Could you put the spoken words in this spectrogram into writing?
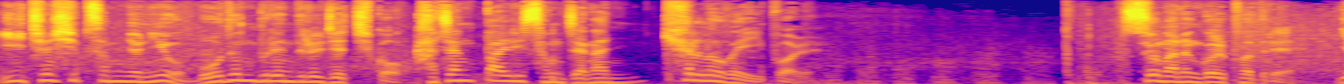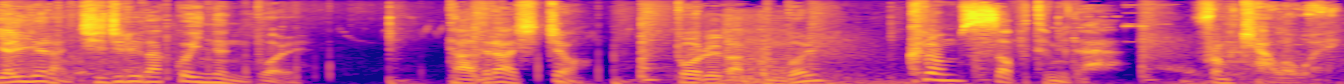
2013년 이후 모든 브랜드를 제치고 가장 빨리 성장한 캘러웨이 볼. 수많은 골퍼들의 열렬한 지지를 받고 있는 볼. 다들 아시죠? 볼을 바꾼 볼 크롬 소프트입니다. From Callaway.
